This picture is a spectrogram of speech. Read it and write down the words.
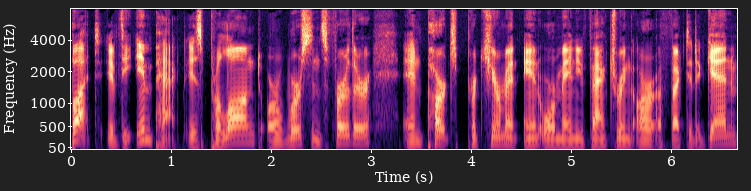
But if the impact is prolonged or worsens further and parts procurement and or manufacturing are affected again,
